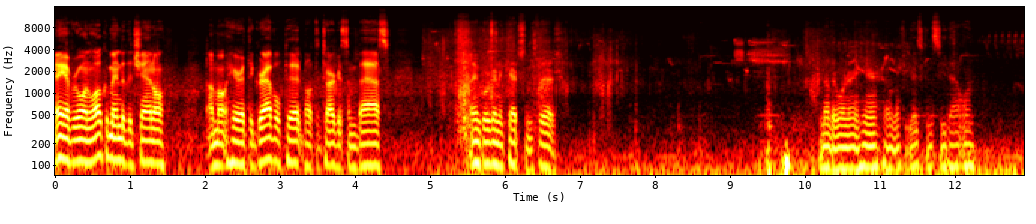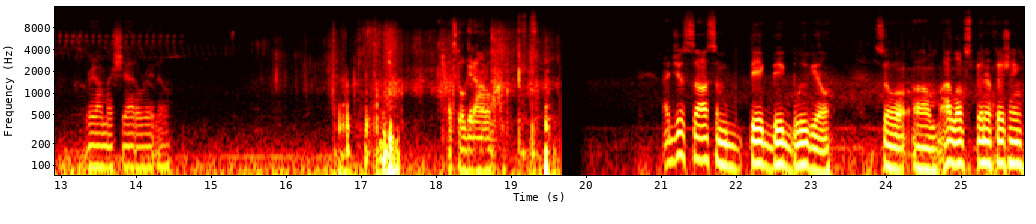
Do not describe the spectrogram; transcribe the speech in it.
Hey everyone, welcome into the channel. I'm out here at the gravel pit about to target some bass. I think we're gonna catch some fish. Another one right here. I don't know if you guys can see that one. Right on my shadow right now. Let's go get on them. I just saw some big, big bluegill. So um, I love spinner fishing.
